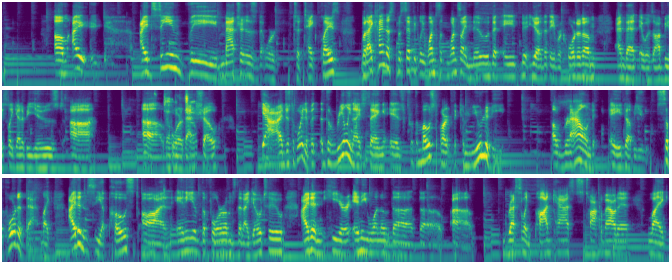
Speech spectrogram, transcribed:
Um, I I'd seen the matches that were to take place, but I kind of specifically once once I knew that a you know that they recorded them and that it was obviously going to be used uh, uh, for that show. Yeah, I just avoided it. But the really nice thing is, for the most part, the community around AEW supported that. Like, I didn't see a post on any of the forums that I go to. I didn't hear any one of the the uh, wrestling podcasts talk about it. Like,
